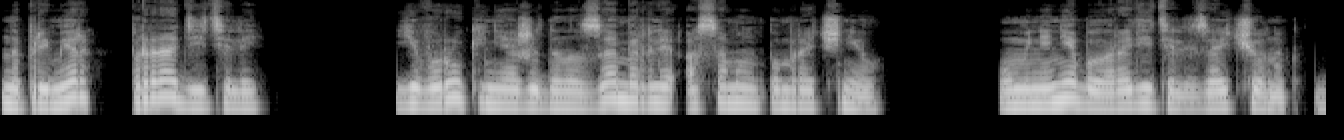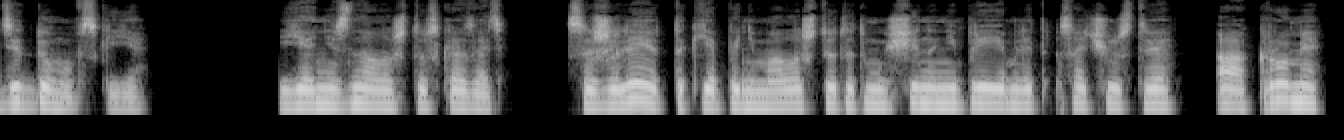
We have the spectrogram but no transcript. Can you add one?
Например, про родителей. Его руки неожиданно замерли, а сам он помрачнел. У меня не было родителей, зайчонок, детдомовский я. Я не знала, что сказать. Сожалеют, так я понимала, что этот мужчина не приемлет сочувствия, а кроме...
